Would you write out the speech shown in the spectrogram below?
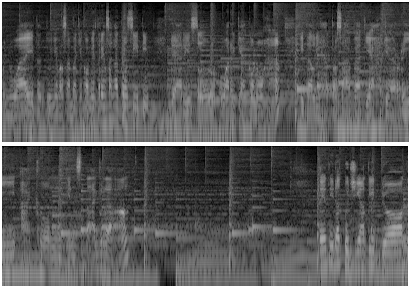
menuai tentunya persahabatnya komentar yang sangat positif dari seluruh warga Konoha. Kita lihat persahabat ya dari akun Instagram Teti.pujiati.714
